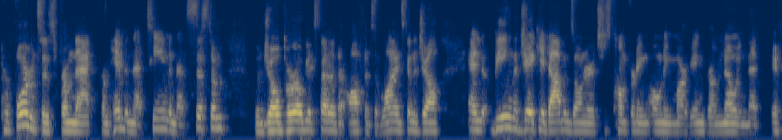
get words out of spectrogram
performances from that from him and that team and that system. When Joe Burrow gets better, that offensive line is going to gel. And being the J.K. Dobbins owner, it's just comforting owning Mark Ingram, knowing that if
